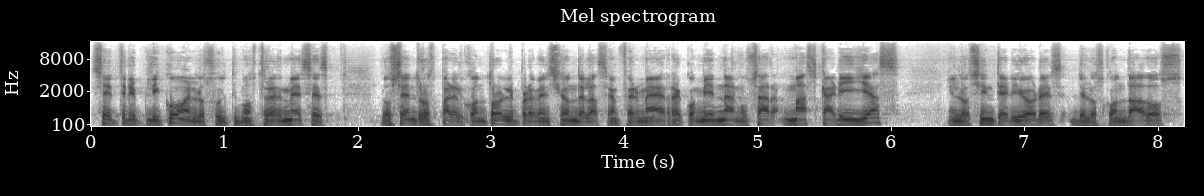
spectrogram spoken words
se triplicó en los últimos tres meses. Los Centros para el Control y Prevención de las Enfermedades recomiendan usar mascarillas en los interiores de los condados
